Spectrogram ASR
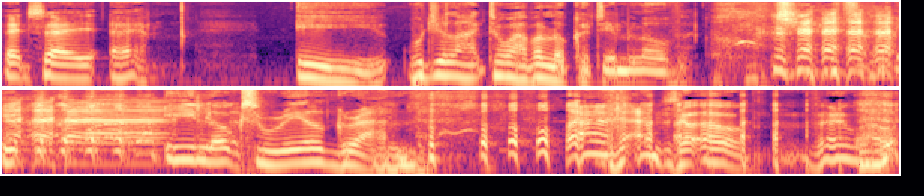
They'd say, uh, E, would you like to have a look at him, love? he, he looks real grand. and, and so, oh, very well.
